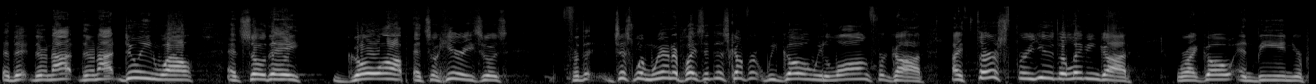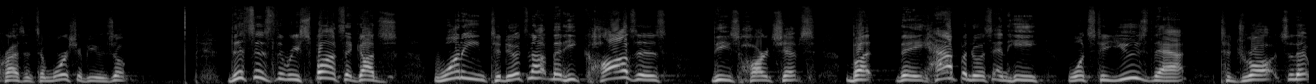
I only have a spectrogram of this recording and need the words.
They're not, they're not doing well. And so they go up. And so here he goes, for the, just when we're in a place of discomfort, we go and we long for God. I thirst for you, the living God, where I go and be in your presence and worship you. And So, this is the response that God's wanting to do. It's not that He causes these hardships, but they happen to us, and He wants to use that to draw so that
